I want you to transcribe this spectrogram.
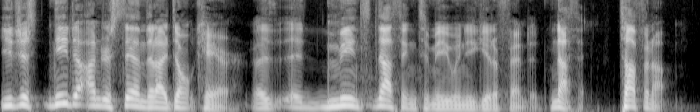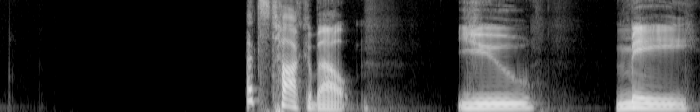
You just need to understand that I don't care. It, it means nothing to me when you get offended. Nothing. Toughen up. Let's talk about you, me,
